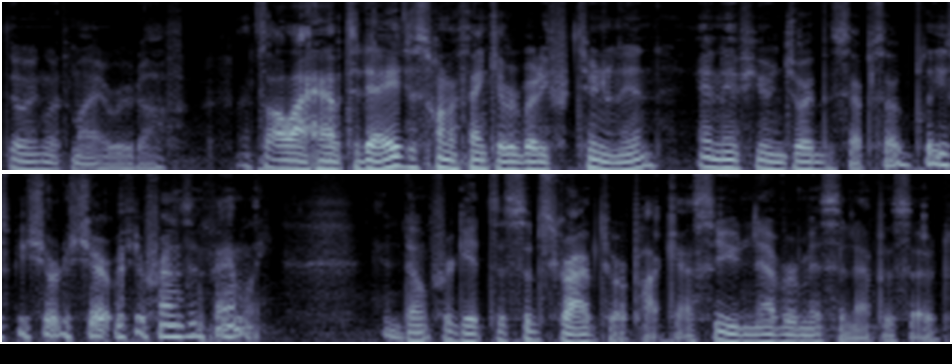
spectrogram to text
doing with Maya Rudolph. That's all I have today. Just want to thank everybody for tuning in. And if you enjoyed this episode, please be sure to share it with your friends and family. And don't forget to subscribe to our podcast so you never miss an episode.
